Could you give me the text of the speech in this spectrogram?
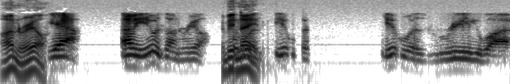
unreal. Yeah, I mean, it was unreal. It'd be it nice. Was, it was it was really wild.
